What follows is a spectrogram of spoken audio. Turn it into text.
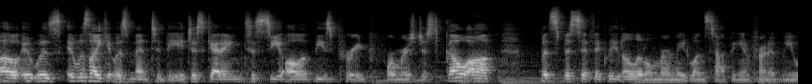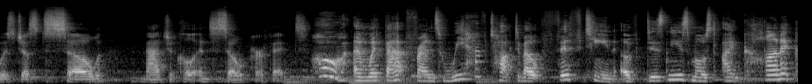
Oh, it was it was like it was meant to be, just getting to see all of these parade performers just go off, but specifically the Little Mermaid one stopping in front of me was just so magical and so perfect. Whew. And with that, friends, we have talked about 15 of Disney's most iconic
